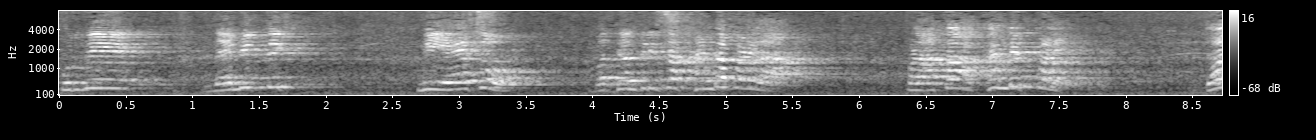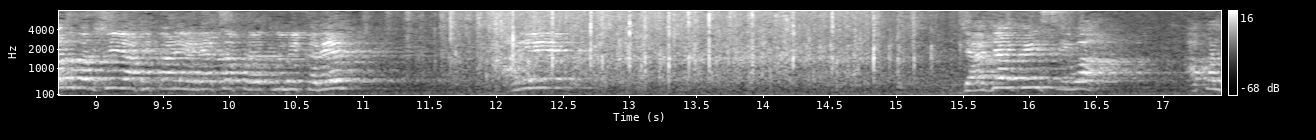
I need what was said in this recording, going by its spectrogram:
पूर्वी नैमित्तिक मी यायचो मध्यंतरीचा खंड पडला पण आता अखंडितपणे दरवर्षी या ठिकाणी येण्याचा प्रयत्न मी करेन. आणि ज्या ज्या काही सेवा आपण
